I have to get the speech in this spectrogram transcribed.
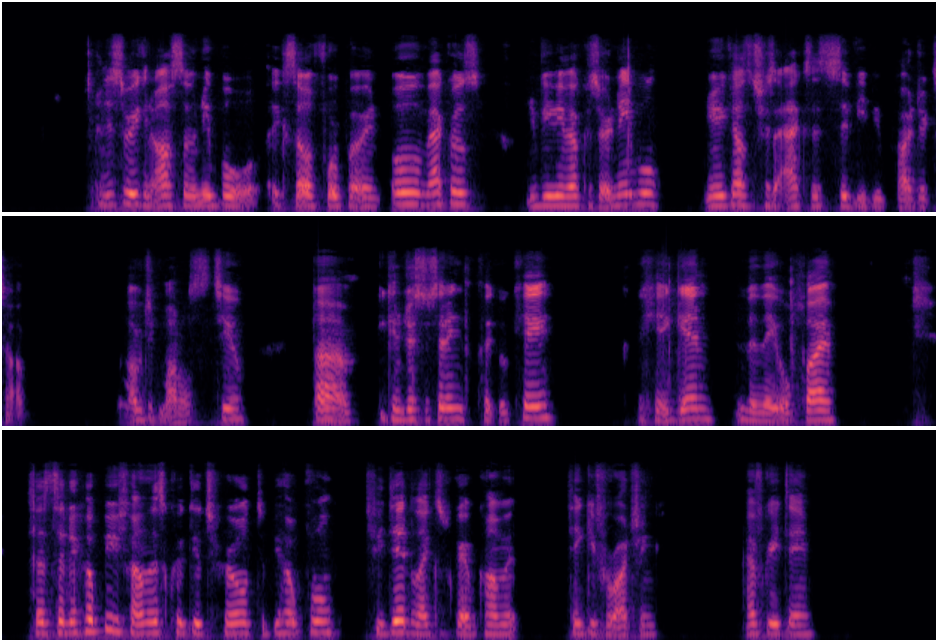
And this is where you can also enable Excel 4.0 macros. Your VB macros are enabled. And you can also choose access to VB project object models too. Um, you can adjust your settings, click OK. Okay, again, and then they will apply. So that's it. I hope you found this quick tutorial to be helpful. If you did, like, subscribe, comment. Thank you for watching. Have a great day.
